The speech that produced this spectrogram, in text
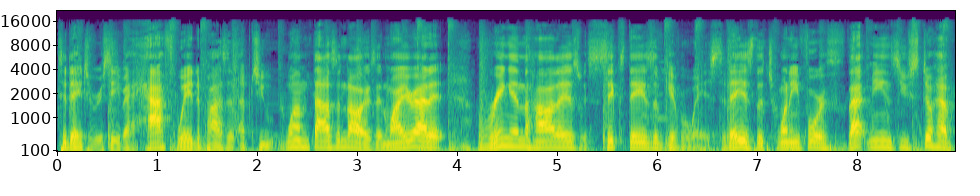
today to receive a halfway deposit up to $1,000. And while you're at it, ring in the holidays with six days of giveaways. Today is the 24th. That means you still have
